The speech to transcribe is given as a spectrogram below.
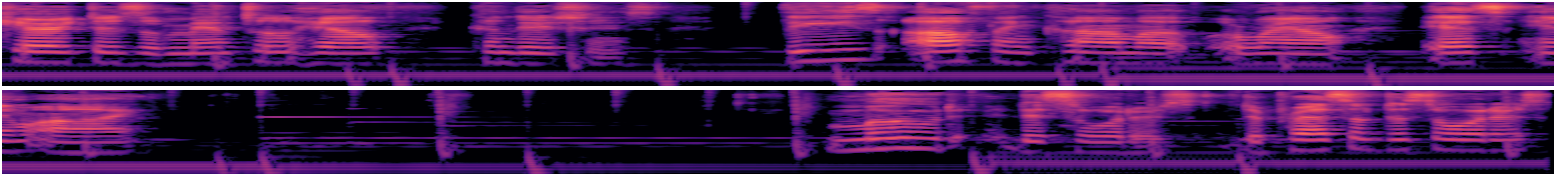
characters of mental health conditions. These often come up around SMI, mood disorders, depressive disorders,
